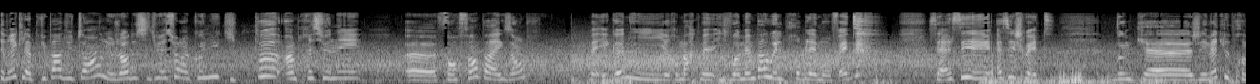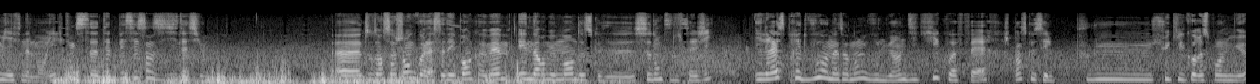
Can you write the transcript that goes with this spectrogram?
C'est vrai que la plupart du temps, le genre de situation inconnue qui peut impressionner Fanfan par exemple, bah Egon il remarque même, il voit même pas où est le problème en fait. c'est assez, assez chouette. Donc euh, je vais mettre le premier finalement. Il fonce sa tête baissée sans hésitation. Euh, tout en sachant que voilà, ça dépend quand même énormément de ce, dont il s'agit. Il reste près de vous en attendant que vous lui indiquiez quoi faire. Je pense que c'est le plus celui qui correspond le mieux.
